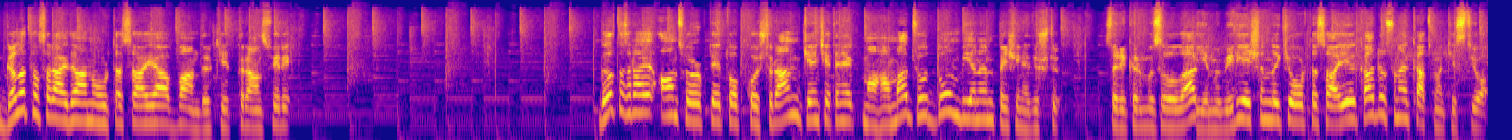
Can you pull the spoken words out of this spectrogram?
Galatasaray'dan orta sahaya Wonderkid transferi. Galatasaray Antwerp'te top koşturan genç yetenek Mahamadou Dombia'nın peşine düştü. Sarı Kırmızılılar 21 yaşındaki orta sahayı kadrosuna katmak istiyor.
